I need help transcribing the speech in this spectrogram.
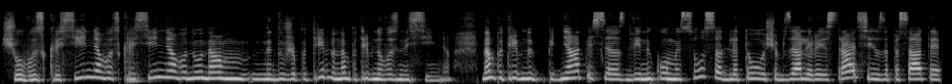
що Воскресіння, Воскресіння, воно нам не дуже потрібно, нам потрібно Вознесіння. Нам потрібно піднятися з двійником Ісуса для того, щоб в залі реєстрації записати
